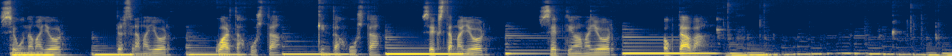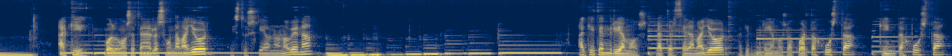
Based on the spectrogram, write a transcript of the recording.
segunda mayor, tercera mayor, cuarta justa, quinta justa, sexta mayor, séptima mayor, octava. Aquí volvemos a tener la segunda mayor, esto sería una novena. Aquí tendríamos la tercera mayor, aquí tendríamos la cuarta justa, quinta justa,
